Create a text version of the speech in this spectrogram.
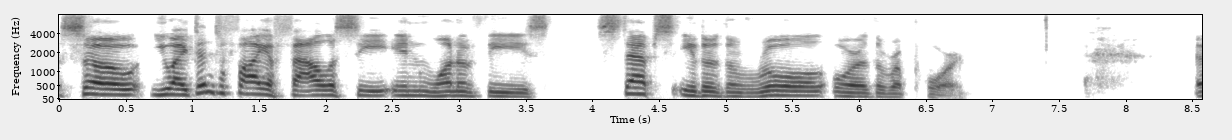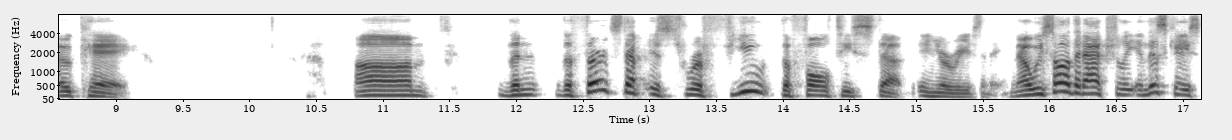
so you identify a fallacy in one of these steps either the rule or the report okay um the, the third step is to refute the faulty step in your reasoning. Now, we saw that actually in this case,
